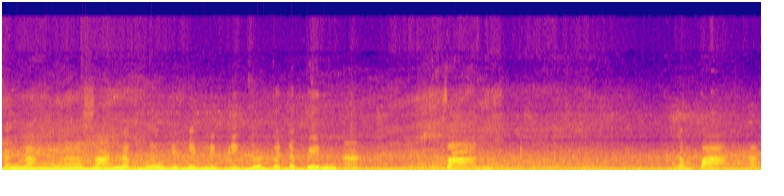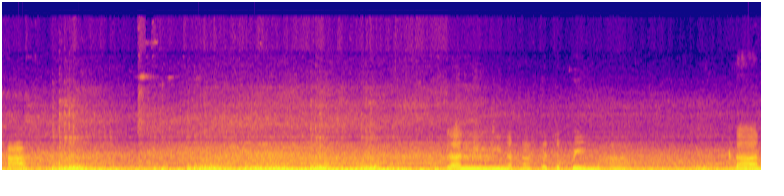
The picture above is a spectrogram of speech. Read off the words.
ข้างหลังอ่า ศาลหลักเมืองที่เห็นลิบๆนั่นก็จะเป็นอะศาลลำปางนะคะ ด้านนี้นะคะก็จะเป็นอะด้าน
